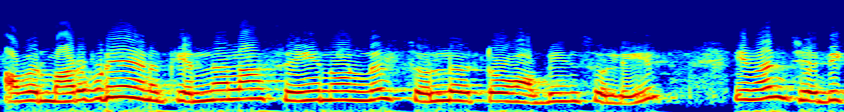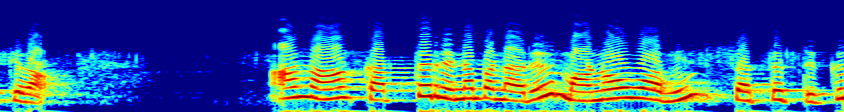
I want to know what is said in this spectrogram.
அவர் மறுபடியும் எனக்கு என்னெல்லாம் செய்யணும்னு சொல்லட்டும் அப்படின்னு சொல்லி இவன் ஜெபிக்கிறான். ஆனா கர்த்தர் என்ன பண்ணாரு? மனோவாவின் சத்தத்துக்கு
